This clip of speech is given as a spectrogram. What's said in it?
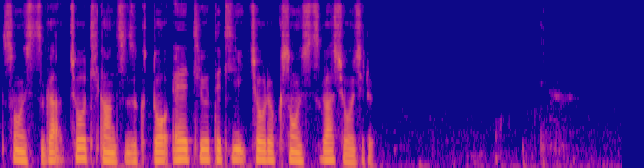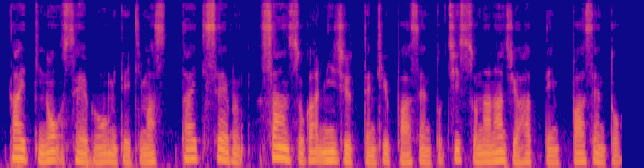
損失が長期間続くと永久的聴力損失が生じる。大気の成分を見ていきます。大気成分、酸素が20.9%、窒素78.1%、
